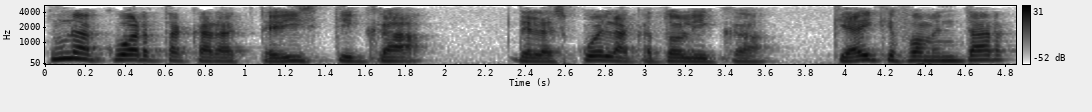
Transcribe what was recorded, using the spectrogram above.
Una cuarta característica de la escuela católica que hay que fomentar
